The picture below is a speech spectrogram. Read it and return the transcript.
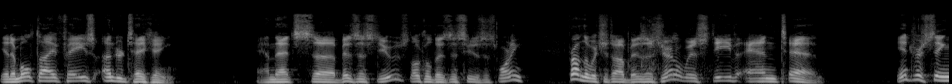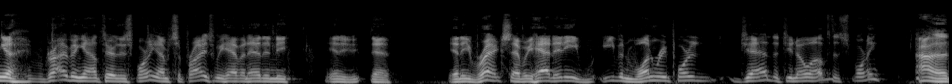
in a multi phase undertaking. And that's uh, business news, local business news this morning from the Wichita Business Journal with Steve and Ted. Interesting uh, driving out there this morning. I'm surprised we haven't had any any uh, any wrecks. Have we had any even one reported, Jad, that you know of this morning? Uh,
